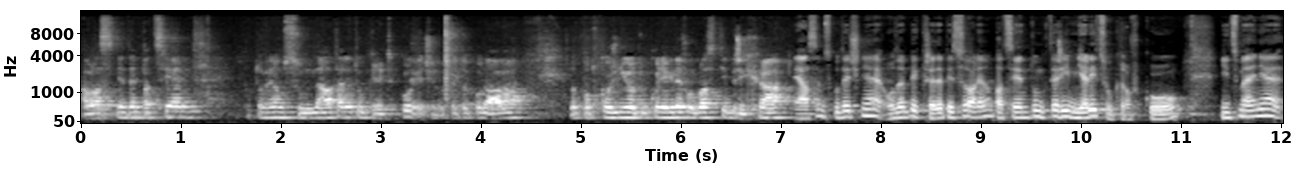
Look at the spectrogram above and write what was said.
a vlastně ten pacient potom jenom sundá tady tu krytku. Většinou se to podává do podkožního tuku někde v oblasti břicha. Já jsem skutečně Ozempik předepisoval jenom pacientům, kteří měli cukrovku. Nicméně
